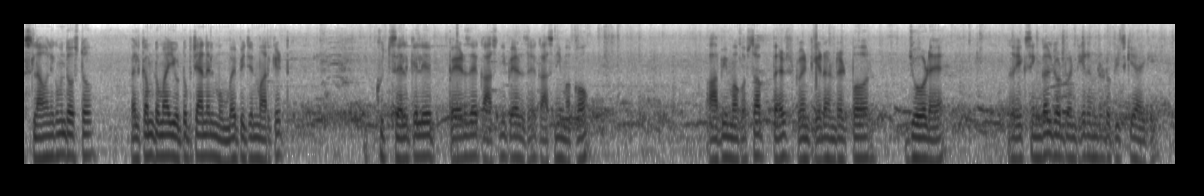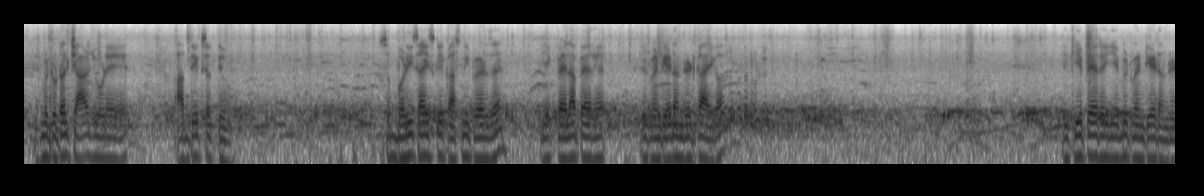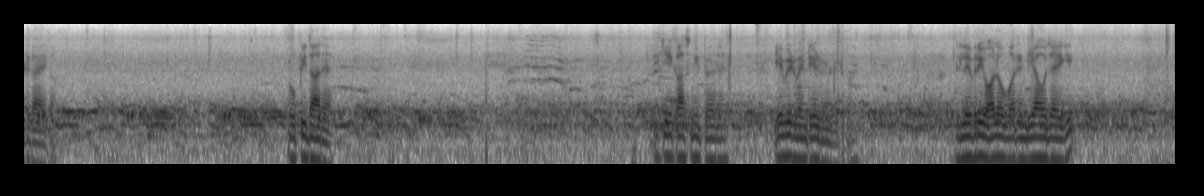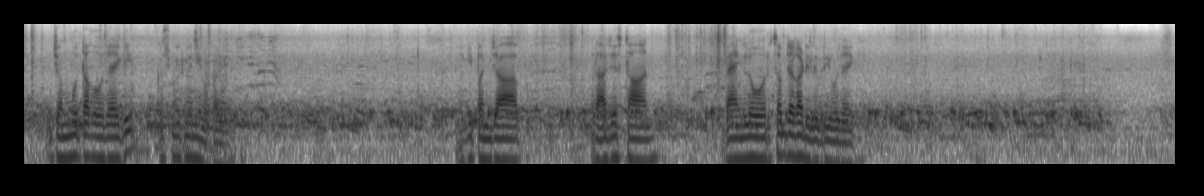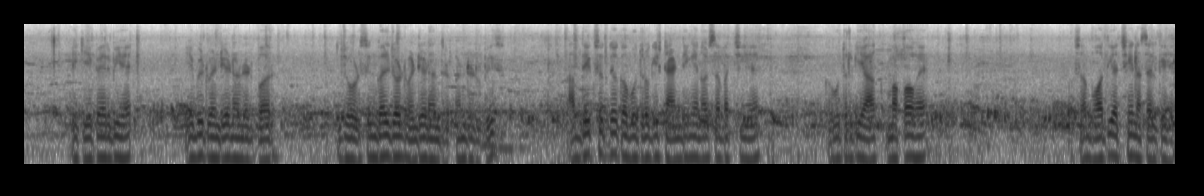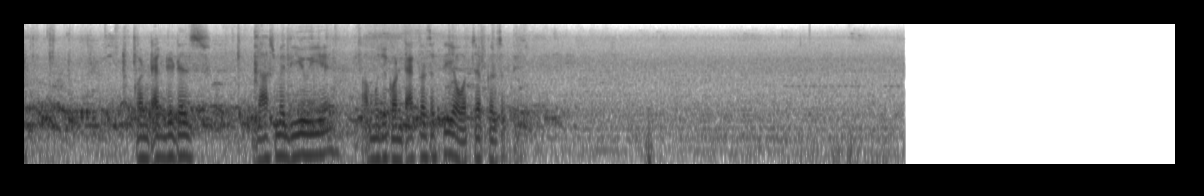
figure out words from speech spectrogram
अस्सलाम वालेकुम दोस्तों। Welcome to my YouTube channel Mumbai pigeon market कुछ सेल के लिए पेड़ है, कासनी पेड़ है, कासनी मको आबी मको सब पेड़ ट्वेंटी एट हंड्रेड पर जोड़ है। तो एक सिंगल जोड़ ट्वेंटी एट हंड्रेड रुपीज़ की आएगी। इसमें टोटल चार जोड़े हैं। आप देख सकते हो। सब बड़ी साइज़ के कासनी पेड़ है। ये एक पहला पैर है, जो ट्वेंटी एट हंड्रेड का आएगा। एक ये पैर है, ये भी ट्वेंटी एट हंड्रेड का आएगा। टोपीदार है। एक ये कासनी पैर है, ये भी ट्वेंटी एट हंड्रेड का डिलीवरी ऑल ओवर इंडिया हो जाएगी। जम्मू तक हो जाएगी, कश्मीर में नहीं हो पाएगी। बाकी पंजाब, राजस्थान बेंगलोर, सब जगह डिलीवरी हो जाएगी। एक ये पैर भी है, ये भी ट्वेंटी एट हंड्रेड पर जोड़ सिंगल जोड़ twenty eight hundred hundred rupees आप देख सकते हो कबूतरों की स्टैंडिंग एंड और सब अच्छी है। कबूतर की आँख मको है। सब बहुत ही अच्छे नस्ल के हैं। कॉन्टैक्ट डिटेल्स लास्ट में दी हुई है। आप मुझे कांटेक्ट कर सकते हैं या व्हाट्सएप कर सकते हैं।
